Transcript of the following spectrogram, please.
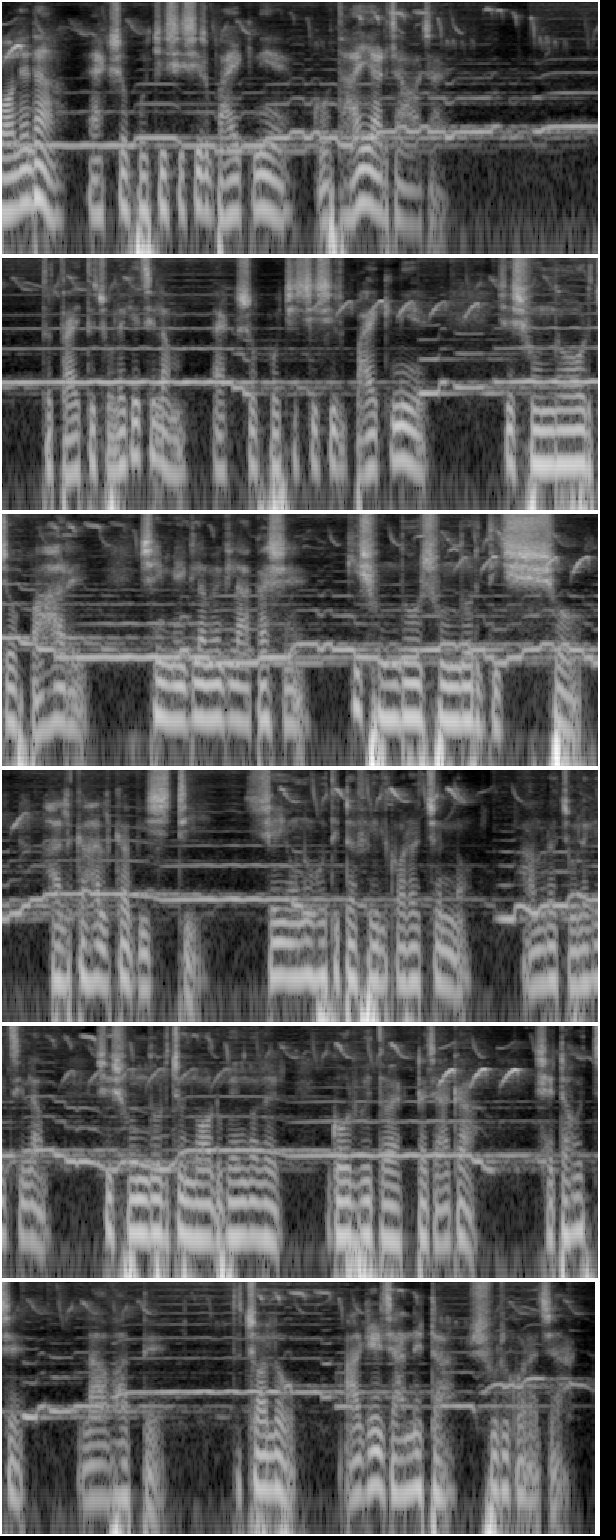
বলে না, একশো পঁচিশ সিসির বাইক নিয়ে কোথায় আর যাওয়া যায়? তো তাই তো চলে গেছিলাম, একশো পঁচিশ সিসির বাইক নিয়ে সে সৌন্দর্য পাহাড়ে, সেই মেঘলা মেঘলা আকাশে। কি সুন্দর সুন্দর দৃশ্য, হালকা হালকা বৃষ্টি। সেই অনুভূতিটা ফিল করার জন্য আমরা চলে গেছিলাম সে সৌন্দর্য নর্থ বেঙ্গলের গর্বিত একটা জায়গা, সেটা হচ্ছে লাভাতে। তো চলো, আগের জার্নিটা শুরু করা যাক।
